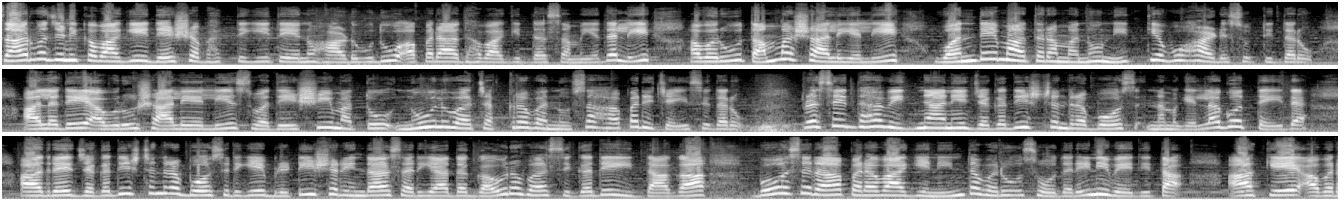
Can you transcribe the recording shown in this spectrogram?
ಸಾರ್ವಜನಿಕವಾಗಿ ದೇಶಭಕ್ತಿ ಗೀತೆಯನ್ನು ಹಾಡುವುದು ಅಪರಾಧವಾಗಿದ್ದ ಸಮಯದಲ್ಲಿ ಅವರು ತಮ್ಮ ಶಾಲೆಯಲ್ಲಿ ಒಂದೇ ಮಾತರಮನ್ನು ನಿತ್ಯವೂ ಹಾಡಿಸುತ್ತಿದ್ದರು. ಅಲ್ಲದೆ ಅವರು ಶಾಲೆಯಲ್ಲಿ ಸ್ವದೇಶಿ ಮತ್ತು ನೂಲುವ ಚಕ್ರವನ್ನು ಸಹ ಪರಿಚಯಿಸಿದರು. ಪ್ರಸಿದ್ಧ ವಿಜ್ಞಾನಿ ಜಗದೀಶ್ ಚಂದ್ರ ಬೋಸ್ ನಮಗೆಲ್ಲ ಗೊತ್ತೇ ಇದೆ. ಆದರೆ ಜಗದೀಶ್ ಚಂದ್ರ ಬೋಸರಿಗೆ ಬ್ರಿಟಿಷರಿಂದ ಸರಿಯಾದ ಗೌರವ ಸಿಗದೇ ಇದ್ದಾಗ ಬೋಸರ ಪರವಾಗಿ ನಿಂತವರು ಸೋದರಿ ನಿವೇದಿತ. ಆಕೆ ಅವರ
